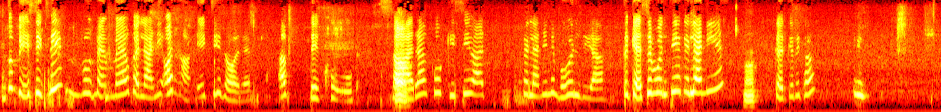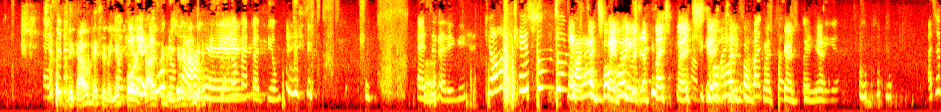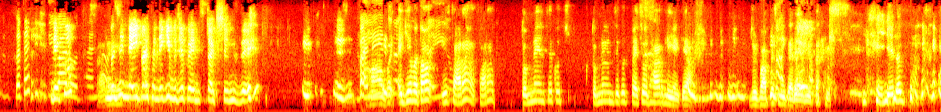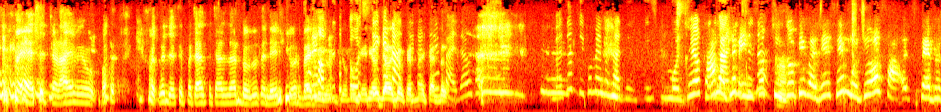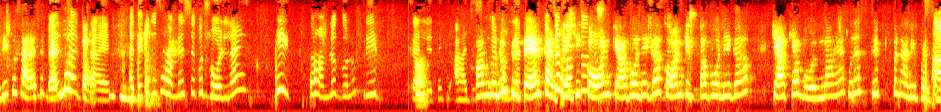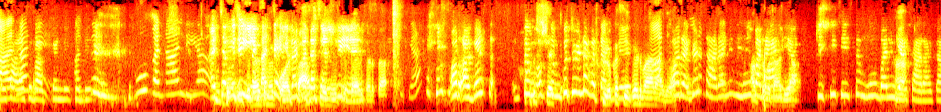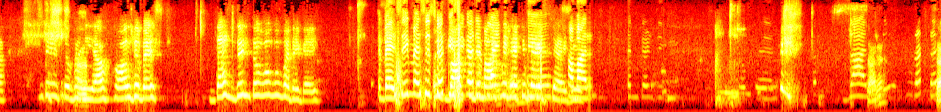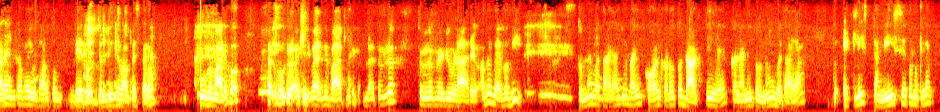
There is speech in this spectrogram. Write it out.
तो बेसिकली मैं मैं और कल्याणी और हाँ एक चीज़ और है। अब देखो सारा को किसी बात कल्याणी ने बोल दिया। तो कैसे बोलती है कल्याणी है हाँ। करके दिखाओ। ऐसे दिखाओ कैसे भैया पॉडकास्ट वीडियो में। है? सुनो मैं करती हूँ। ऐसे हाँ। करेगी। क्या? है तुम तुम पच पच करती मतलब पच पच हाँ, करती बहुत है। पच- पच करती है। है। अच्छा पता है कितनी बार देखो, होता है ना? मुझे नहीं पसंद है कि मुझे कोई इंस्ट्रक्शंस दे। भले हाँ ही ये बताओ ये सारा सारा तुमने इनसे कुछ तुमने उनसे कुछ पैसे उधार लिए क्या? जो वापस नहीं करे अभी तक? ये लोग तुम्हें ऐसे चढ़ाए हुए ऊपर कि मतलब जैसे पचास पचास हज़ार दोनों से ले ली और बैठ गई उनकी तो हो, जो करना कर दो। मतलब देखो मैं बताती हूँ मुझे और हाँ मतलब इन सब चीज़ों की वजह से मुझे और वैभवी को सारा से डर लगता है। है। देखो जैसे हमें इससे कुछ बोलना है ठीक? तो हम लोग दोनों प्री कर हाँ। लेते हैं कि आज हम दोनों प्रिपेयर करते हैं कि दोनों- कौन क्या बोलेगा कौन कितना बोलेगा क्या क्या बोलना है पूरा स्क्रिप्ट बनानी पड़ती है सारा से बात करने के लिए। मुँह बना लिया। अच्छा, मुझे ये बात पहली बार पता चल रही है। और अगर तुम तुमको थोड़ी ना बताएँगे हाँ, और अगर सारा ने मुँह तो बना लिया किसी चीज़ पे मुँह बन गया हाँ। सारा का तो भैया ऑल द बेस्ट दस दिन तो वो मुँह बनेगा ही वैसे ही मैसेज का किसी का रिप्लाई नहीं लेके करती बैठ है जाएगी। हमारा तो सारा- नहीं, सारा इनका भाई उधार तुम दे दो जल्दी से वापस करो। मुँह पे मारो और वो अगली बार से बात ना करना। तुम लोग तुम लोग मेरी उड़ा रहे हो। अबे वैभवी तुमने बताया कि भाई कॉल करो तो डांटती है कल्याणी तुमने ही बताया। तो एटलीस्ट तमीज से तो मतलब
